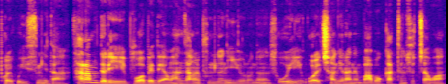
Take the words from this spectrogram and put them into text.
벌고 있습니다. 사람들이 부업에 대한 환상을 품는 이유로는 소위 월천이라는 마법 같은 숫자와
